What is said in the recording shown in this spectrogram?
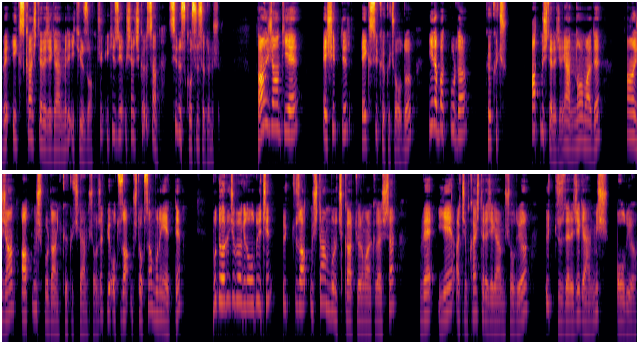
ve x kaç derece gelmeli? 210. Çünkü 270'den çıkarırsan sinüs kosinüse dönüşür. Tanjant y eşittir eksi kök 3 oldu. Yine bak burada kök 3 60 derece. Yani normalde tanjant 60 buradan kök 3 gelmiş olacak. Bir 30 60 90 buna yetti. Bu dördüncü bölgede olduğu için 360'tan bunu çıkartıyorum arkadaşlar. Ve y açım kaç derece gelmiş oluyor? 300 derece gelmiş oluyor.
